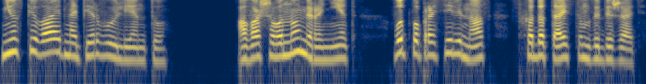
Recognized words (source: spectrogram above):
не успевают на первую ленту. А вашего номера нет. Вот попросили нас с ходатайством забежать.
